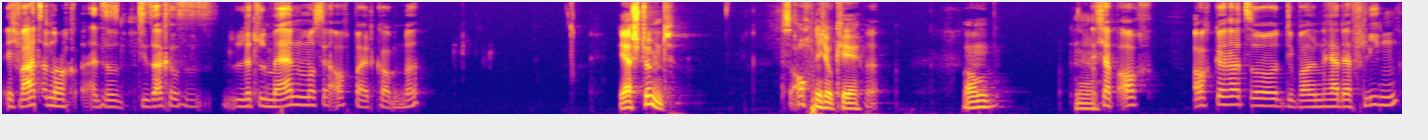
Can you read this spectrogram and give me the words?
Ich warte noch, also die Sache ist, Little Man muss ja auch bald kommen, ne? Ja, stimmt. Das ist auch nicht okay. Ja. Warum? Ja. Ich habe auch, auch gehört, so, die wollen Herr der Fliegen,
